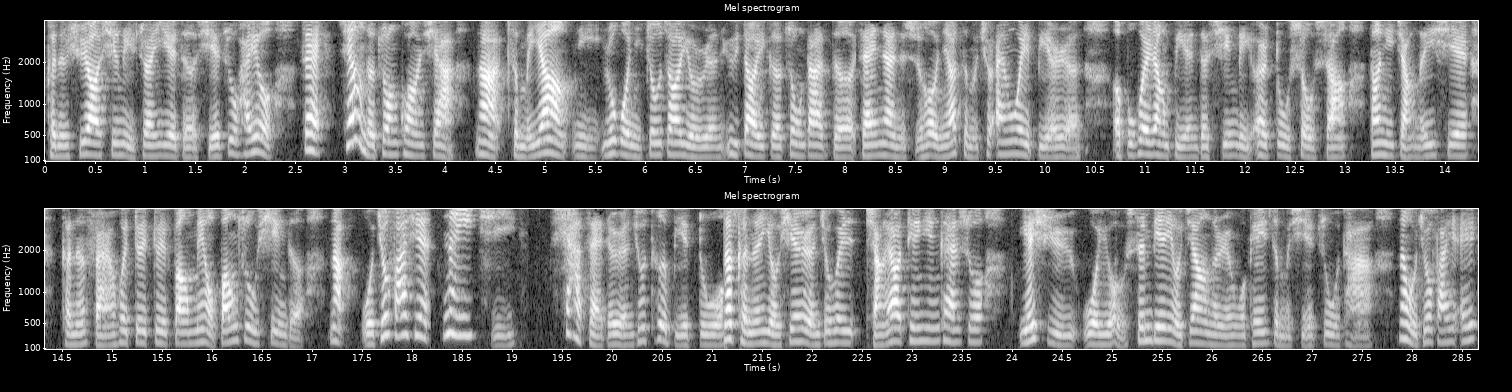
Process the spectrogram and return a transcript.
可能需要心理专业的协助，还有在这样的状况下，那怎么样？你如果你周遭有人遇到一个重大的灾难的时候，你要怎么去安慰别人，而不会让别人的心理二度受伤？当你讲了一些可能反而会对对方没有帮助性的，那我就发现那一集下载的人就特别多。那可能有些人就会想要听听看，说也许我有身边有这样的人，我可以怎么协助他？那我就发现，诶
